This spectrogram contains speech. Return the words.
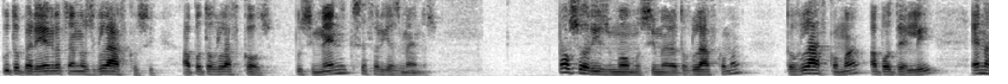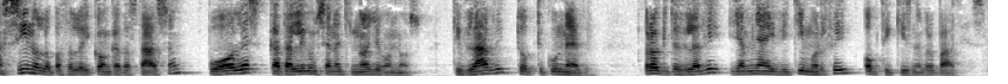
που το περιέγραψαν ως γλάφκωση, από το γλαυκός, που σημαίνει ξεθοριασμένος. Πώς ορίζουμε όμως σήμερα το γλαύκωμα; Το γλαύκωμα αποτελεί ένα σύνολο παθολογικών καταστάσεων που όλες καταλήγουν σε ένα κοινό γεγονός. Τη βλάβη του οπτικού νεύρου. Πρόκειται δηλαδή για μια ειδική μορφή οπτικής νευροπάθειας.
